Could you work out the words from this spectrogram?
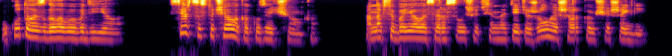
укуталась с головой в одеяло. Сердце стучало, как у зайчонка. Она все боялась расслышать в темноте тяжелые шаркающие шаги.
